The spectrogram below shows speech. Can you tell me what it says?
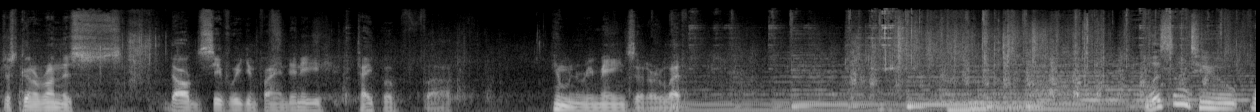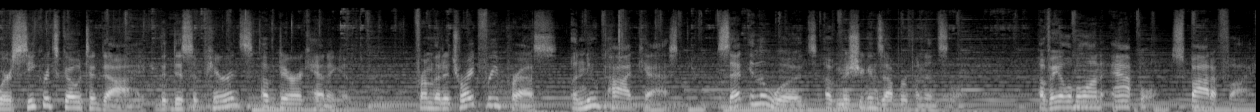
Just going to run this dog to see if we can find any type of uh, human remains that are left Listen to Where Secrets Go to Die The Disappearance of Derek Hennigan. From the Detroit Free Press, a new podcast set in the woods of Michigan's Upper Peninsula. Available on Apple, Spotify,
